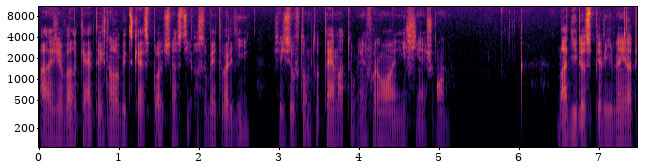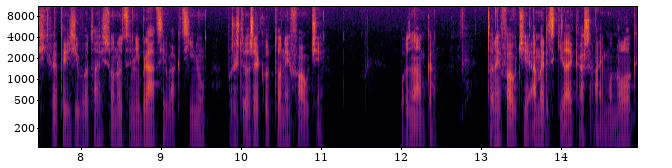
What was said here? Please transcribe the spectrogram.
ale že velké technologické společnosti o sobě tvrdí, že jsou v tomto tématu informovanější než on. Mladí dospělí v nejlepších letech života jsou nuceni brát si vakcínu, protože to řekl Tony Fauci. Poznámka. Tony Fauci je americký lékař a imunolog,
